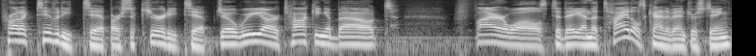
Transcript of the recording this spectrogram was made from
productivity tip, our security tip. Joe, we are talking about firewalls today, and the title's kind of interesting.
